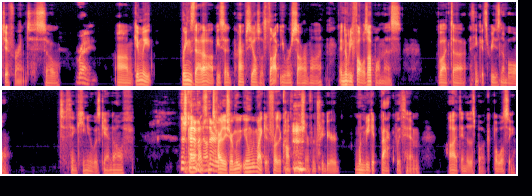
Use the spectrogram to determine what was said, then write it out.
different. So right. Um, Gimli brings that up. He said, perhaps he also thought you were Saruman, and nobody follows up on this. But uh, I think it's reasonable to think he knew it was Gandalf. There's kind of another entirely sure. We, you know, we might get further confirmation from Treebeard when we get back with him uh, at the end of this book, but we'll see.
